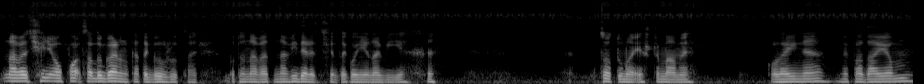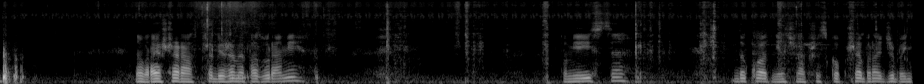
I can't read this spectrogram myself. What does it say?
Nawet się nie opłaca do garnka tego wrzucać, bo to nawet na widelec się tego nie nawije. Co tu jeszcze mamy? Kolejne wypadają. Dobra, jeszcze raz przebierzemy pazurami to miejsce. Dokładnie trzeba wszystko przebrać, żeby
